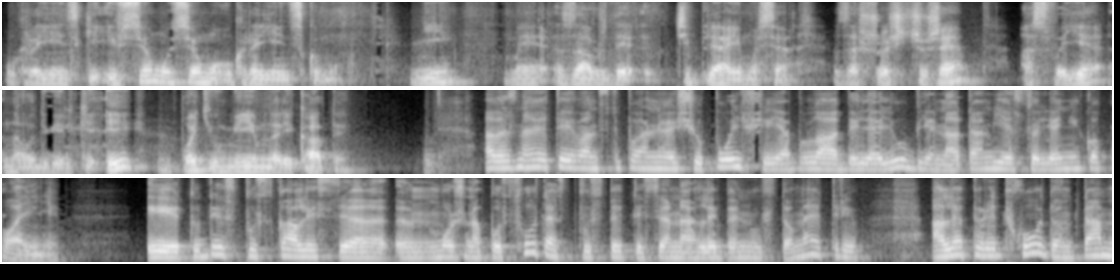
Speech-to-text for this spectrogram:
українські і всьому всьому українському. Ні, ми завжди чіпляємося за щось чуже, а своє на одвірки. І потім вміємо нарікати. А ви знаєте, Іван Степанович, у Польщі я була біля Любліна, там є соляні копальні. І туди спускалися, е, можна по сходах спуститися на глибину 100 метрів, але перед входом там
